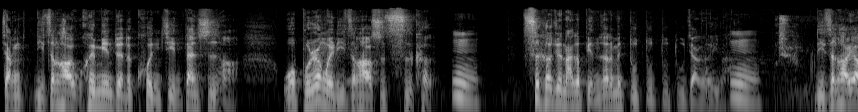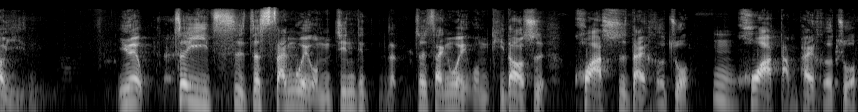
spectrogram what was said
讲李正浩会面对的困境，但是哈，我不认为李正浩是刺客，嗯。刺客就拿个扁在那边读读读读这样而已嘛。嗯，李正浩要赢，因为这一次这三位，我们今天这三位我们提到的是跨世代合作，嗯。跨党派合作，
